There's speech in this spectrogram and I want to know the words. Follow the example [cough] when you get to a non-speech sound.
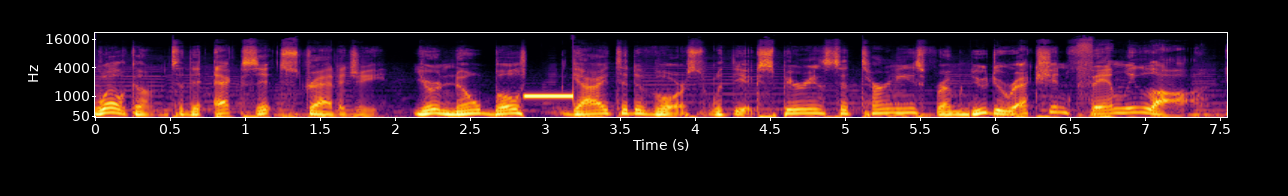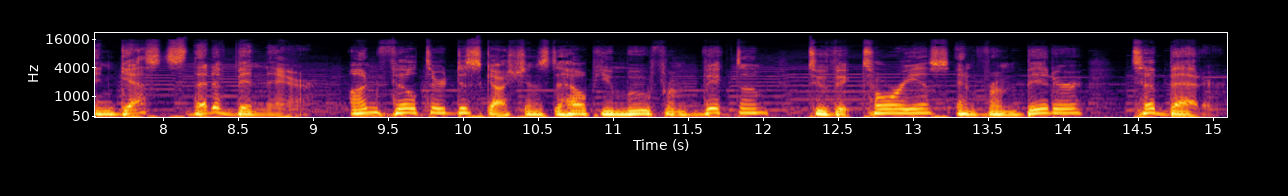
Welcome to the Exit Strategy, your no bullshit guide to divorce with the experienced attorneys from New Direction Family Law and guests that have been there. Unfiltered discussions to help you move from victim to victorious and from bitter to better.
